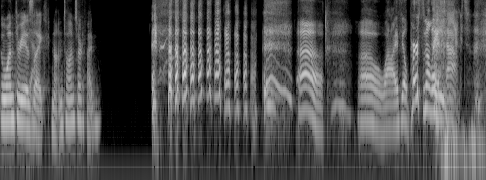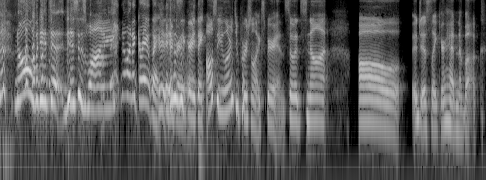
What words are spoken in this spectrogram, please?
the one three is yeah. like not until i'm certified oh Oh wow, I feel personally attacked. no, but it's a, this is why. No, in a great way. It is a great, a great thing. Also, you learn through personal experience, so it's not all just like your head in a book.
